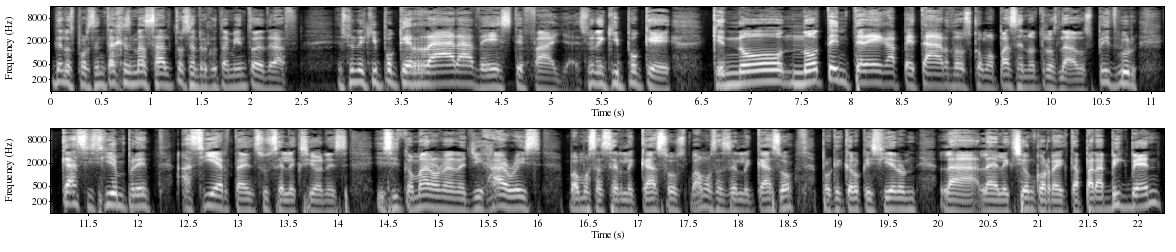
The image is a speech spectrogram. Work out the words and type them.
de los porcentajes más altos en reclutamiento de draft. Es un equipo que rara vez te falla. Es un equipo que, que no, no te entrega petardos como pasa en otros lados. Pittsburgh casi siempre acierta en sus selecciones. Y si tomaron a Najee Harris, vamos a hacerle casos, vamos a hacerle caso, porque creo que hicieron la, la elección correcta. Para Big Ben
